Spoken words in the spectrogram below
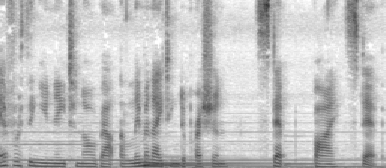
everything you need to know about eliminating depression step by step.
